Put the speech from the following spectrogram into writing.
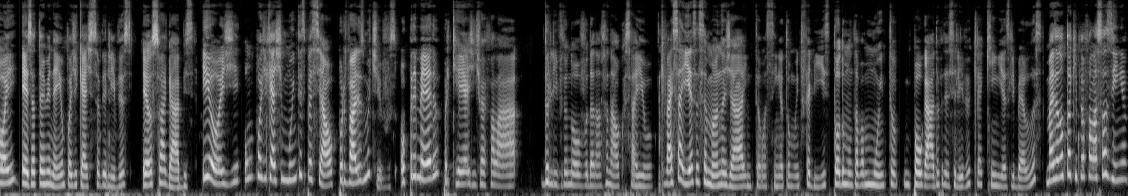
Oi, eu terminei um podcast sobre livros. Eu sou a Gabs e hoje um podcast muito especial por vários motivos. O primeiro, porque a gente vai falar do livro novo da Nacional que saiu, que vai sair essa semana já, então assim, eu tô muito feliz. Todo mundo tava muito empolgado por esse livro, que é Kim e as Libélulas. Mas eu não tô aqui para falar sozinha,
